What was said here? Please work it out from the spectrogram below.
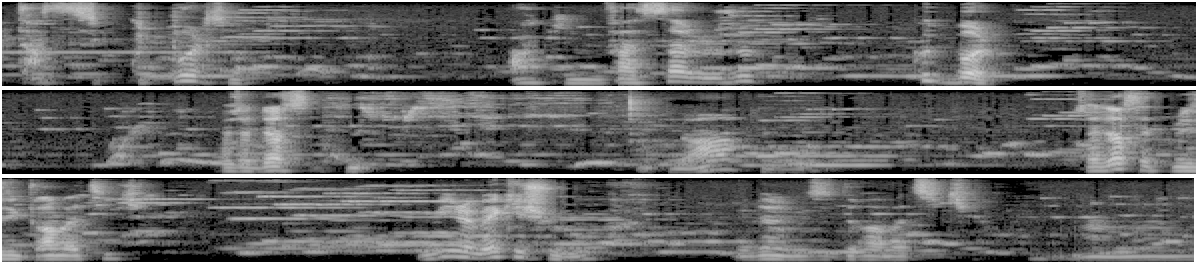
Putain, c'est coup de bol ça. Ah, qu'il me fasse ça le jeu. Coup de bol. J'adore cette... J'adore cette musique dramatique. Oui, le mec est chelou. J'aime bien la musique dramatique. Hmm.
